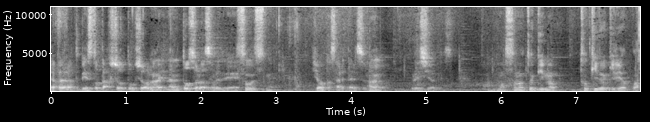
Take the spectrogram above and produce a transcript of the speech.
やっぱりだってベストタフショット賞みたいになるとそれはそれでい、そうですね。評価されたりするとはい。嬉しいわけですね、まあ、その時の時々でやっぱ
